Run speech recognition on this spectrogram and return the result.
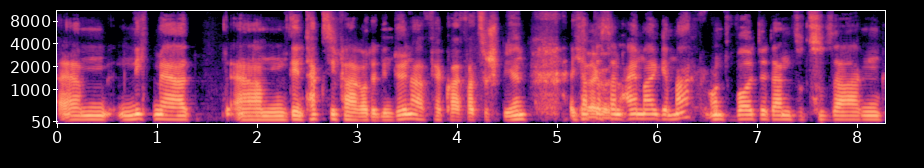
ähm, nicht mehr ähm, den Taxifahrer oder den Dönerverkäufer zu spielen. Ich habe das dann einmal gemacht und wollte dann sozusagen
